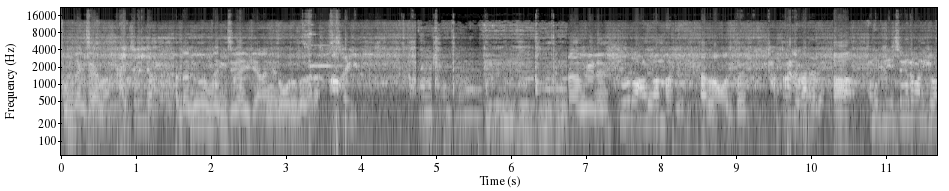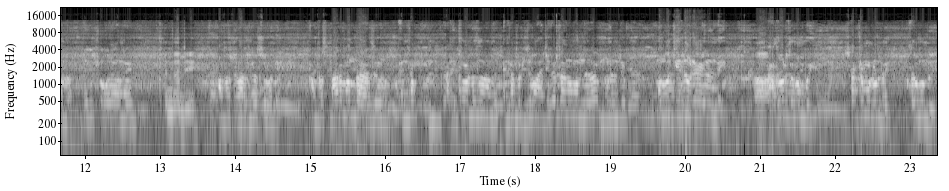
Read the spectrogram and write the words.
ഫുഡ് കഴിച്ചാണോ കഴിച്ചിട്ടില്ല. അതൊരു വെജ് കഴിക്കുകയാണെങ്കിൽ നൂറ് രൂപ തരാം. വീട്. ഇവിടെ ആളുകാൻ പാട്ട് എറണാകുളത്ത് അത്രയല്ല കടൽ ആ. എനിക്ക് ഗ്രീസിങ്ങിന്റെ പണിക്ക് വന്നു എനിക്ക് വന്നിട്ട് എന്തുപറ്റി? അമ്പത്തിനാറിന് ഷുഗർ അമ്പത്തിനാറ് വന്ന് ആഴ്ചകളും എന്നെ പണിക്ക് കൊണ്ടുവന്നാണ് എന്നെ പിടിച്ച് മാറ്റിക്കെട്ടാണ് വന്നത് തിരി ഒരു കയ്യിലുണ്ടായി. അത് കൊടുത്തു പോയി. ഷട്ടം കൊണ്ടുണ്ടായി അത് കൊണ്ടുപോയി.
